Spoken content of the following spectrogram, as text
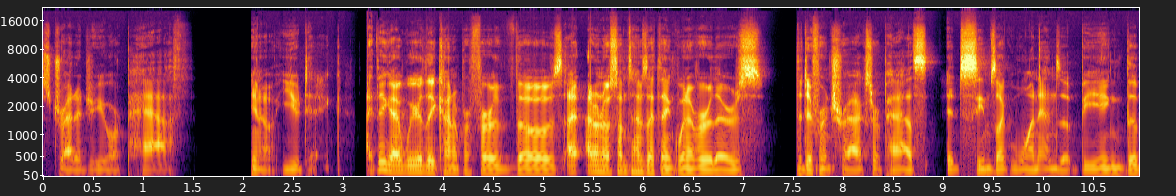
strategy or path, you know, you take. I think I weirdly kind of prefer those. I, I don't know. Sometimes I think whenever there's the different tracks or paths, it seems like one ends up being the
